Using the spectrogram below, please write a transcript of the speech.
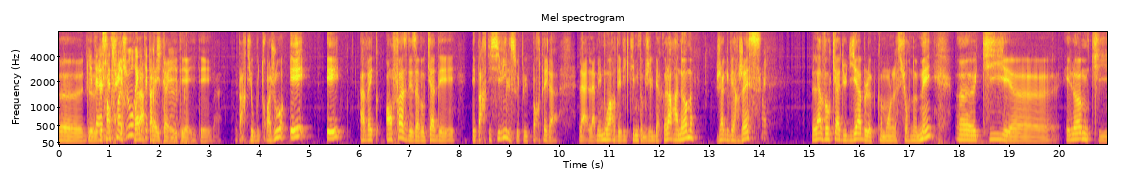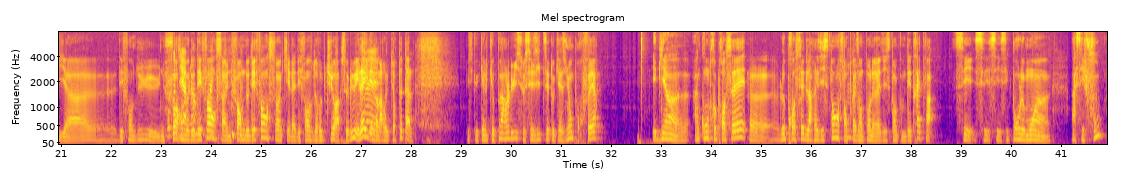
euh, de, de s'enfuir. Voilà, il était parti. il, était, il, était, est parti au bout de trois jours, et, et avec en face des avocats des, des partis civils, ceux qui portaient la, la, mémoire des victimes comme Gilbert Collard, un homme, Jacques Vergès, l'avocat du diable, comme on l'a surnommé, euh, qui euh, est l'homme qui a euh, défendu une forme de, hein. défense, hein, une forme de défense, hein, qui est la défense de rupture absolue. Et là, il est dans la rupture totale. Puisque quelque part, lui se saisit de cette occasion pour faire eh bien, euh, un contre-procès, euh, le procès de la résistance, en mhm. présentant les résistants comme des traîtres, enfin, c'est pour le moins assez fou.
